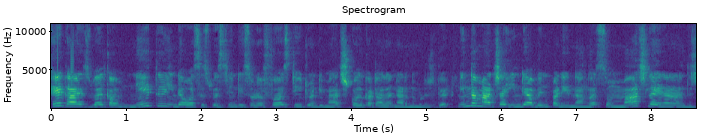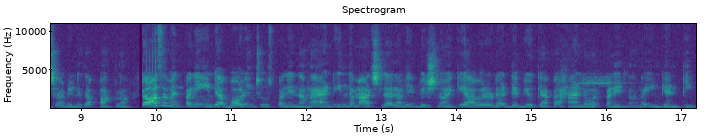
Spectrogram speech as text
ஹே காய்ஸ் வெல்கம் நேத்து இந்தியா வர்சஸ் வெஸ்ட் இண்டீஸோட ஃபர்ஸ்ட் டி டுவெண்ட்டி மேட்ச் கொல்கட்டாவில் நடந்து முடிஞ்சது. இந்த மேட்சை இந்தியா வின் பண்ணியிருந்தாங்க. ஸோ மேட்ச்ல என்ன நடந்துச்சு அப்படின்றத பார்க்கலாம். டாஸை வின் பண்ணி இந்தியா பவுலிங் சூஸ் பண்ணியிருந்தாங்க. அண்ட் இந்த மேட்ச்ல ரவி பிஷ்னாய்க்கு அவரோட டெபியூ கேப்பை ஹேண்ட் ஓவர் பண்ணியிருந்தாங்க Indian team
